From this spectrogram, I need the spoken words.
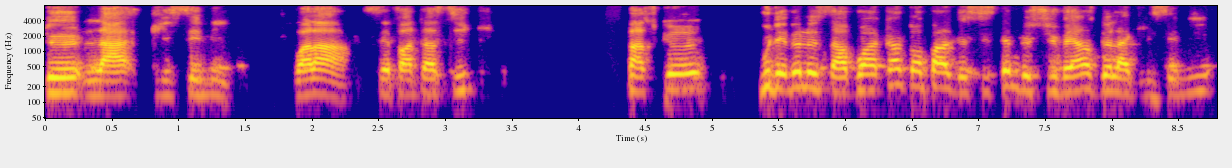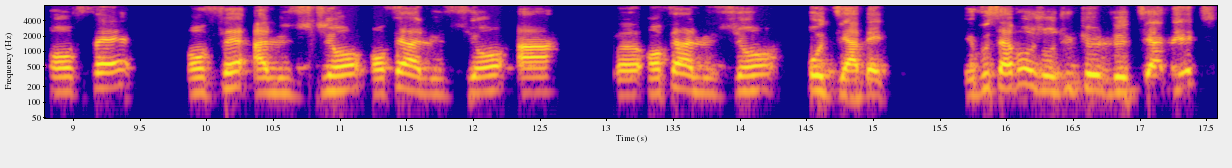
de la glycémie. Voilà, c'est fantastique parce que vous devez le savoir, quand on parle de système de surveillance de la glycémie, on fait, on fait allusion, on fait allusion à, euh, on fait allusion au diabète. Et vous savez aujourd'hui que le diabète,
